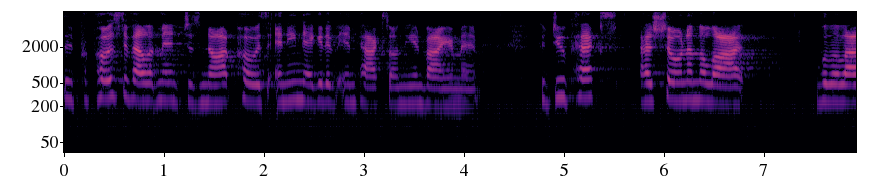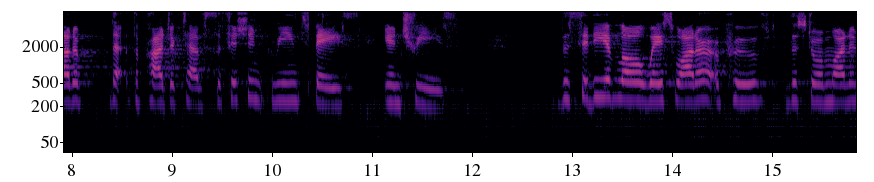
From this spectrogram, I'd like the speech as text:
The proposed development does not pose any negative impacts on the environment. The duplex, as shown on the lot, will allow the, the the project to have sufficient green space and trees. The City of Lowell wastewater approved the stormwater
